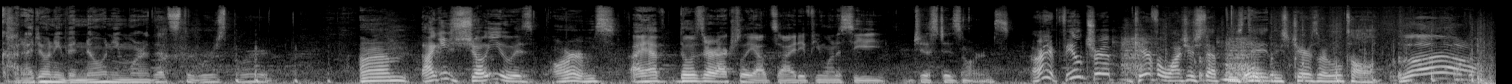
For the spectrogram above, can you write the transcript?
God, I don't even know anymore. That's the worst part. um, I can show you his arms. I have those are actually outside if you want to see just his arms. All right, field trip. Careful, watch your step. These, ta- these chairs are a little tall. Ah!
